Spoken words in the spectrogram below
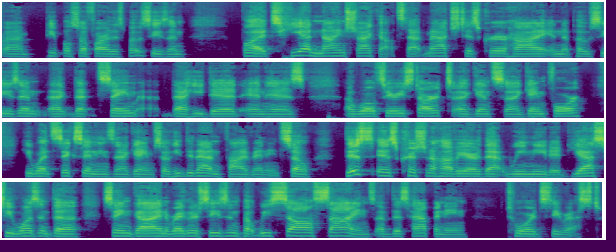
um, people so far this postseason but he had nine strikeouts that matched his career high in the postseason. Uh, that same uh, that he did in his uh, World Series start against uh, Game Four. He went six innings in a game, so he did that in five innings. So this is Cristian Javier that we needed. Yes, he wasn't the same guy in the regular season, but we saw signs of this happening towards the rest.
